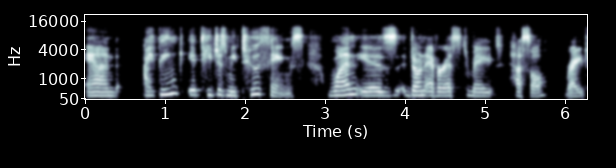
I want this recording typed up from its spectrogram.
And I think it teaches me two things. One is don't ever estimate hustle, right?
